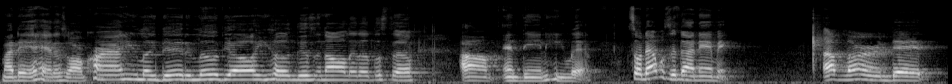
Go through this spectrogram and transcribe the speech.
My dad had us all crying. He was like, Daddy, love y'all. He hugged us and all that other stuff. Um, and then he left. So that was a dynamic. I've learned that,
